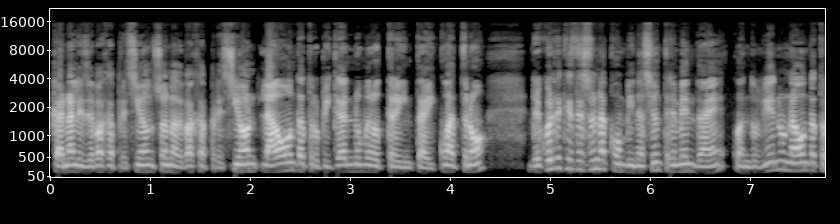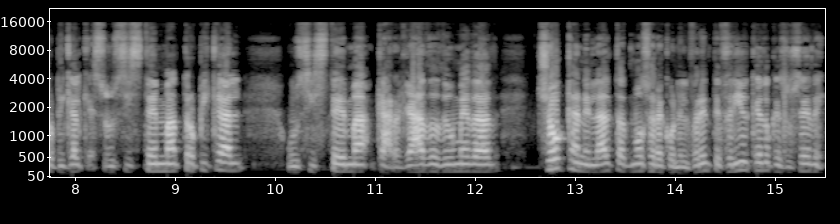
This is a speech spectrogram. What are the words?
canales de baja presión, zona de baja presión, la onda tropical número 34. Recuerde que esta es una combinación tremenda, ¿eh? Cuando viene una onda tropical, que es un sistema tropical, un sistema cargado de humedad, chocan en la alta atmósfera con el frente frío y ¿qué es lo que sucede?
